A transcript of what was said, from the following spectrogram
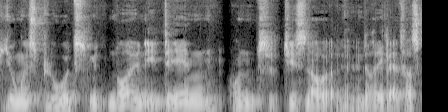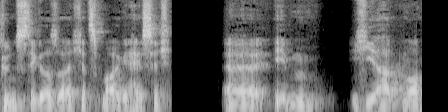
junges Blut mit neuen Ideen und die sind auch in der Regel etwas günstiger, sage ich jetzt mal gehässig. Äh, eben hier hat man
